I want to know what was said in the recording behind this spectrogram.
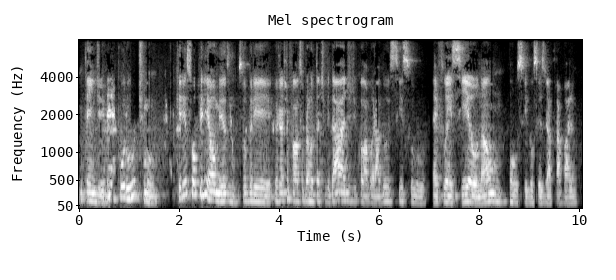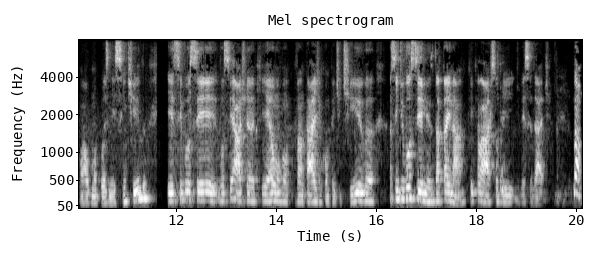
Entendi. Por último, Queria sua opinião mesmo sobre. Eu já tinha falado sobre a rotatividade de colaboradores, se isso influencia ou não, ou se vocês já trabalham com alguma coisa nesse sentido. E se você, você acha que é uma vantagem competitiva, assim, de você mesmo, da Tainá, o que, que ela acha sobre diversidade? Bom,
